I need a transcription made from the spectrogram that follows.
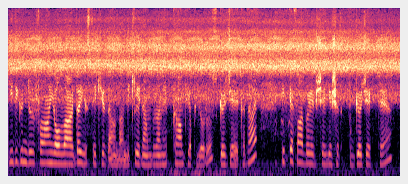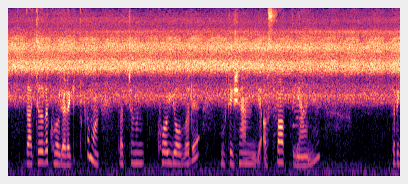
7 gündür falan yollardayız. Tekirdağ'dan, Dikili'den bu yana hep kamp yapıyoruz. Göce'ye kadar. İlk defa böyle bir şey yaşadık bu Göcek'te. Datça'da da koylara gittik ama Datça'nın koy yolları muhteşemdi. Asfalttı yani. Tabi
